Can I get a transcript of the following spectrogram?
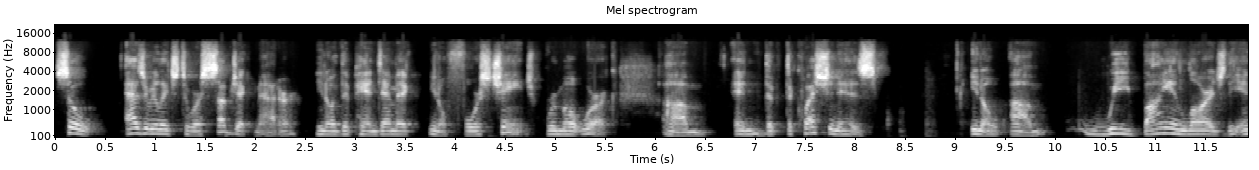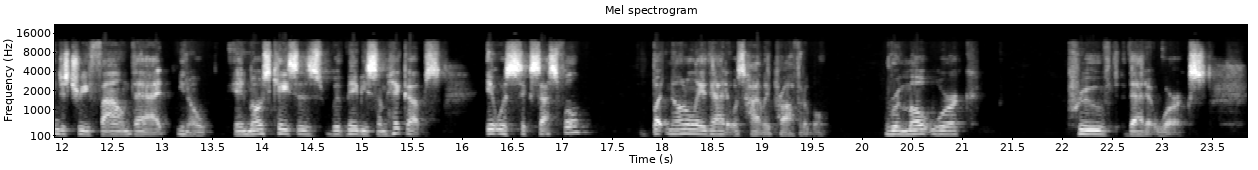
So, as it relates to our subject matter, you know, the pandemic, you know, forced change, remote work, um, and the the question is, you know, um, we by and large the industry found that you know in most cases with maybe some hiccups it was successful but not only that it was highly profitable. Remote work proved that it works.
